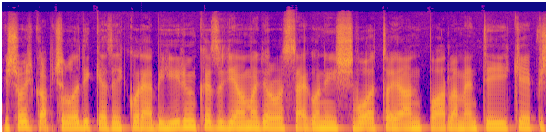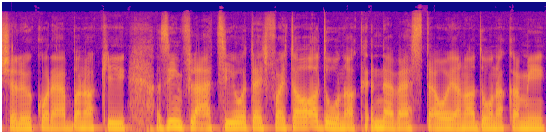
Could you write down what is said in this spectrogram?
És hogy kapcsolódik ez egy korábbi hírünkhöz? Ugye Magyarországon is volt olyan parlamenti képviselő korábban, aki az inflációt egyfajta adónak nevezte, olyan adónak, ami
